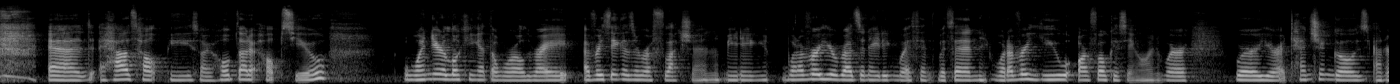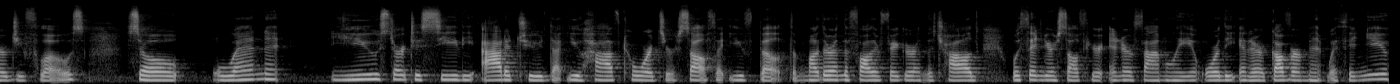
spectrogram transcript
and it has helped me. So I hope that it helps you when you're looking at the world, right, everything is a reflection, meaning whatever you're resonating with within whatever you are focusing on, where where your attention goes, energy flows. So when you start to see the attitude that you have towards yourself that you've built the mother and the father figure and the child within yourself, your inner family or the inner government within you,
